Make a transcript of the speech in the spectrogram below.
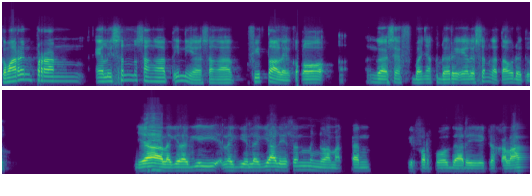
Kemarin peran Ellison sangat ini ya, sangat vital ya. Kalau nggak save banyak dari Ellison nggak tahu dah tuh. Ya, lagi-lagi lagi-lagi Alisson menyelamatkan Liverpool dari kekalahan.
